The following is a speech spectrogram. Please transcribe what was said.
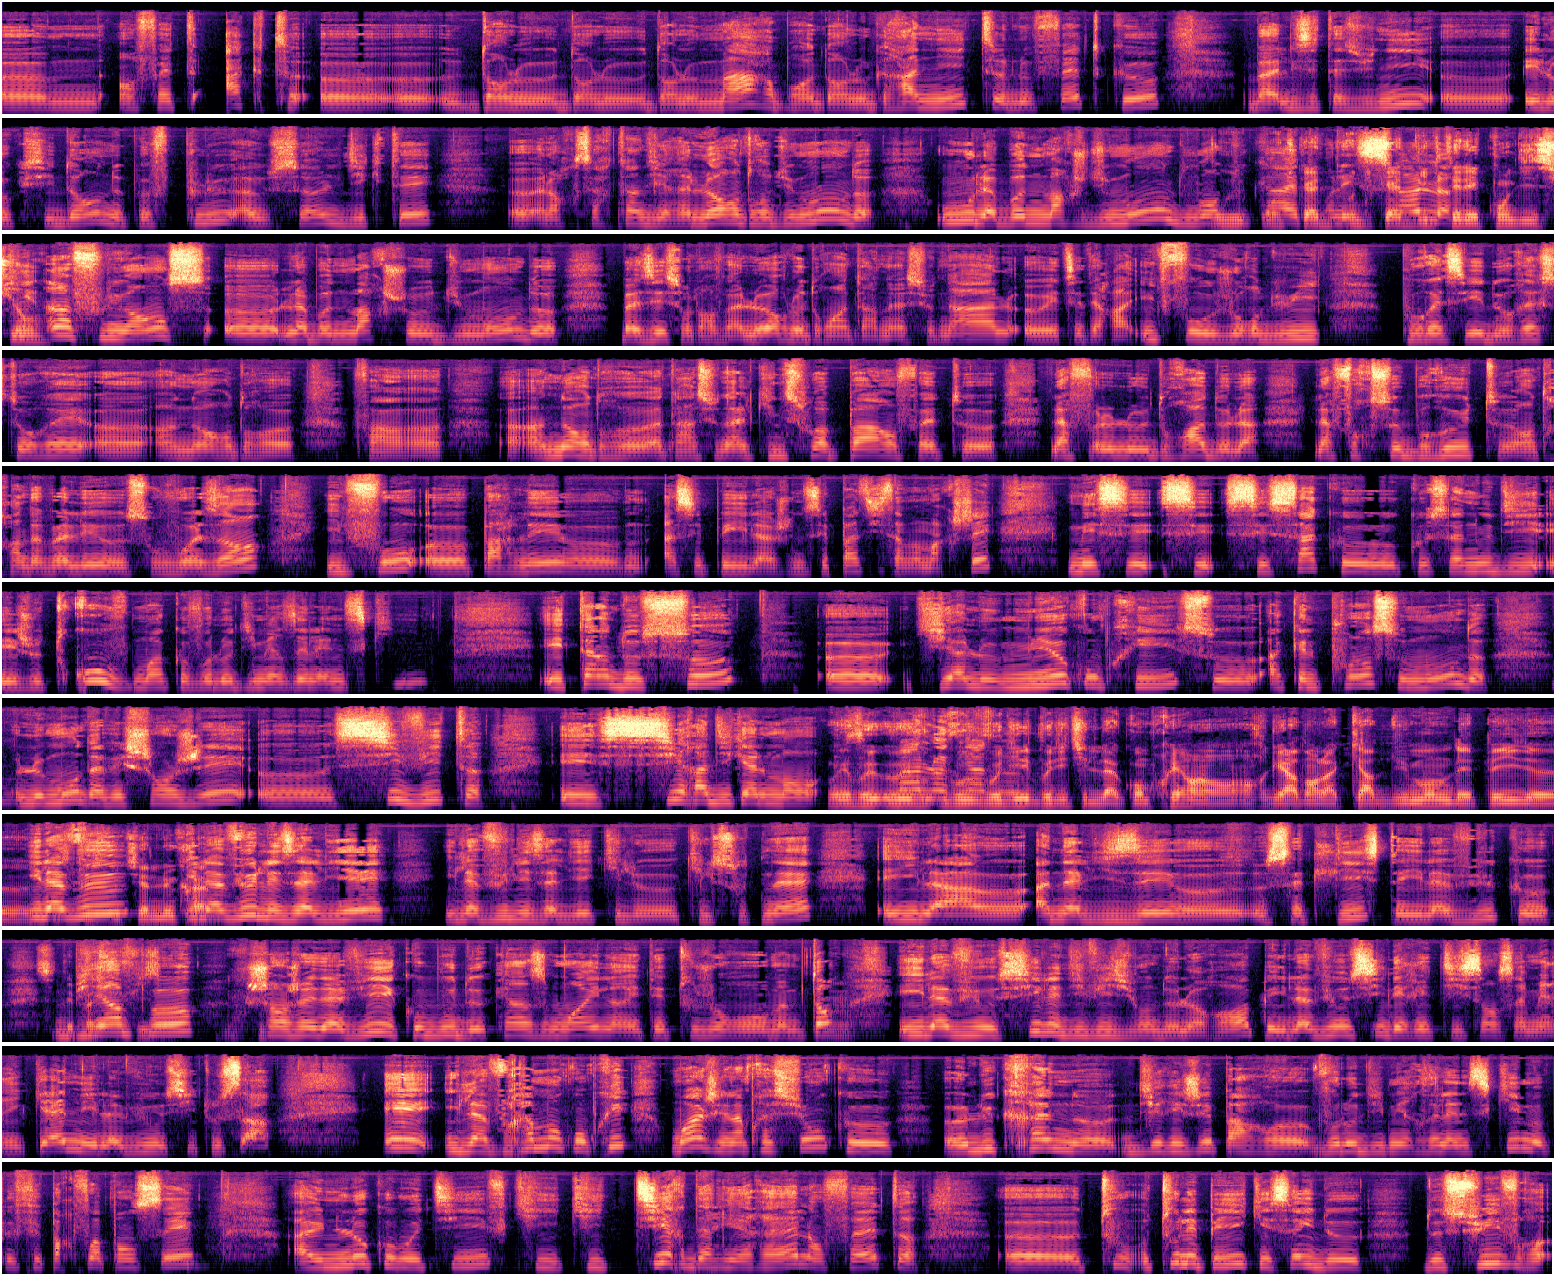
euh, en fait, acte euh, euh, dans, le, dans, le, dans le marbre, dans le granit, le fait que bah, les États-Unis et l'Occident ne peuvent plus à eux seuls dicter, alors certains diraient l'ordre du monde, ou la bonne marche du monde, ou en tout cas être les seuls les conditions. qui influencent la bonne marche du monde, basée sur leurs valeurs, le droit international, etc. Il faut aujourd'hui, pour essayer de restaurer un ordre, enfin un ordre international qui ne soit pas en fait le droit de la la force brute en train d'avaler euh, son voisin, il faut euh, parler euh, à ces pays-là. Je ne sais pas si ça va marcher, mais c'est ça que, que ça nous dit. Et je trouve, moi, que Volodymyr Zelensky est un de ceux euh, qui a le mieux compris ce, à quel point ce monde, le monde avait changé euh, si vite et si radicalement. Oui, vous, vous, dites, vous dites, il l'a compris en, regardant la carte du monde des pays de, il qui, vu, soutiennent l'Ukraine. Il a vu les alliés, il a vu les alliés qui le, qui le soutenaient et il a euh, analysé cette liste et il a vu que bien peu changeaient d'avis et qu'au bout de 15 mois, il en était toujours au même temps. Mm. Et il a vu aussi les divisions de l'Europe et il a vu aussi les réticences américaines, il a vu aussi tout ça. Et il a vraiment compris. Moi, j'ai l'impression que euh, l'Ukraine euh, dirigée par euh, Volodymyr Zelensky me fait parfois penser à une locomotive qui, tire derrière elle, en fait, tous les pays qui essayent de, de suivre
